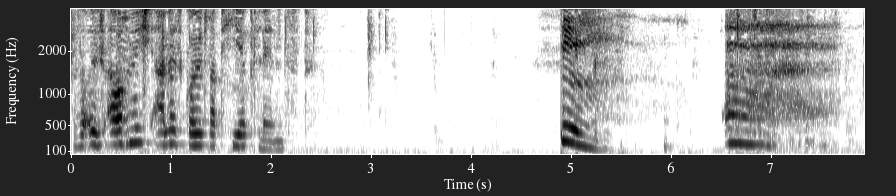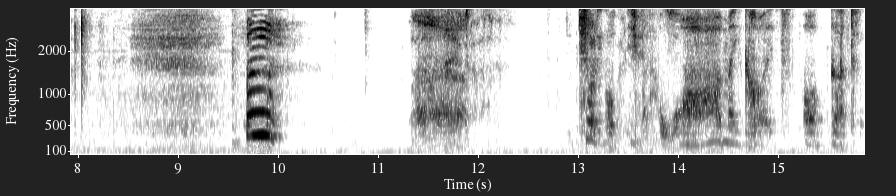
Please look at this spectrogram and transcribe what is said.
Also ist auch nicht alles Gold, was hier glänzt. Entschuldigung, ich Oh, mein Kreuz. Oh Gott.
